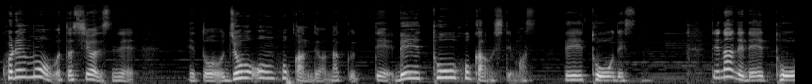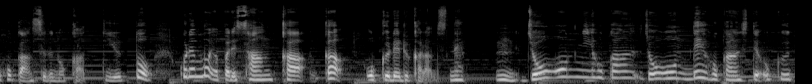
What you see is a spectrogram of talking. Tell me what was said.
これも私はですね、えっと、常温保管ではなくって冷凍保管してます。冷凍です。でなんで冷凍保管するのかっていうとこれもやっぱり酸化が遅れるからですね。うん、常温に保管常温で保管しておく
